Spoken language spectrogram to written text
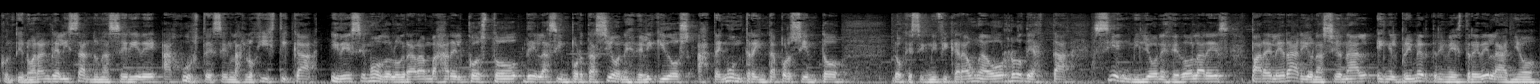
continuarán realizando una serie de ajustes en la logística y de ese modo lograrán bajar el costo de las importaciones de líquidos hasta en un 30% lo que significará un ahorro de hasta 100 millones de dólares para el erario nacional en el primer trimestre del año.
